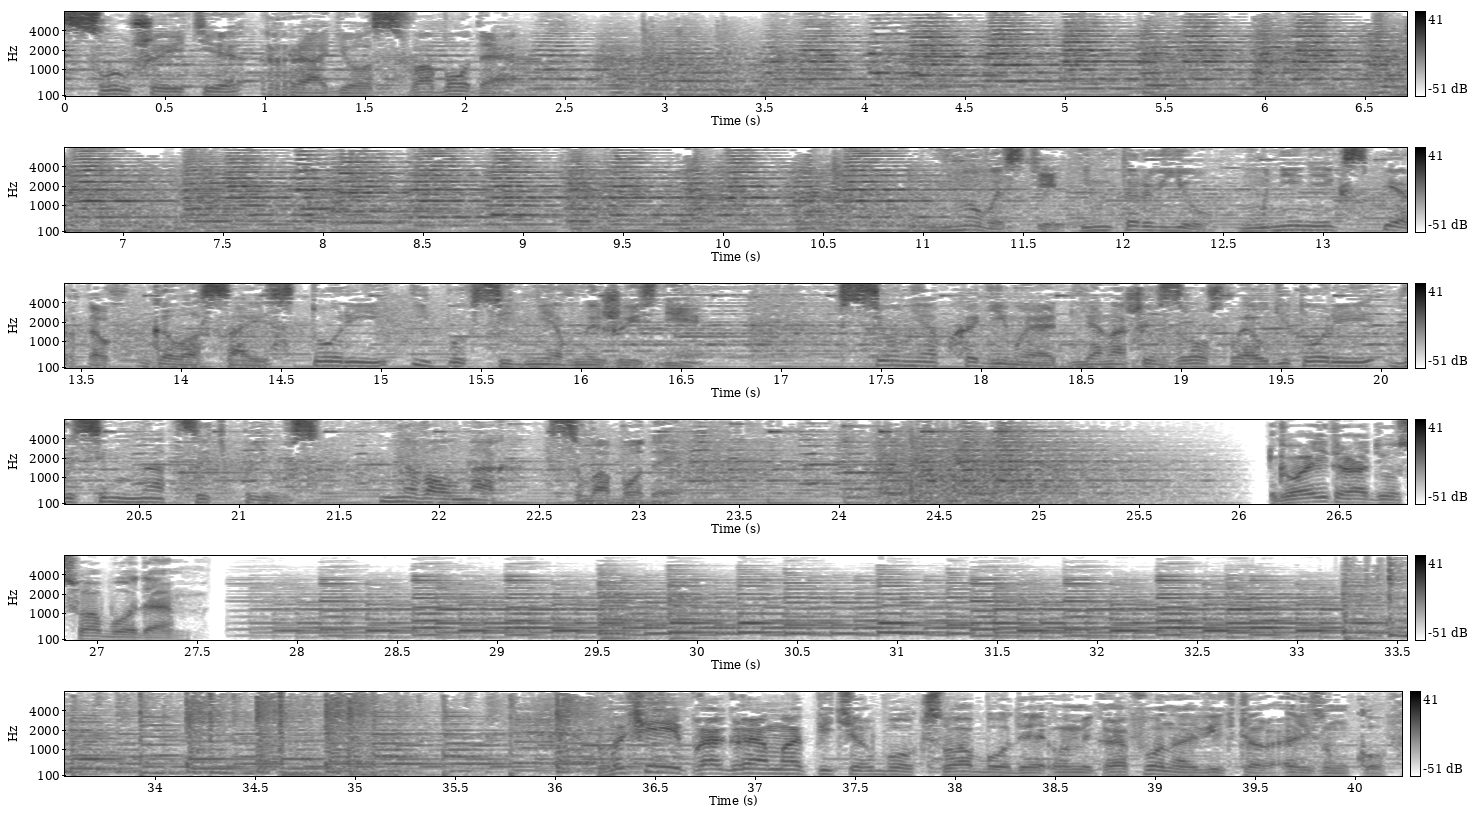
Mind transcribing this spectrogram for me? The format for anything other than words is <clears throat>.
слушаете «Радио Свобода». Новости, интервью, мнения экспертов, голоса истории и повседневной жизни. Все необходимое для нашей взрослой аудитории 18+, на волнах свободы. Говорит Радио Свобода. Эфире программа «Петербург свободы». У микрофона Виктор Резунков.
